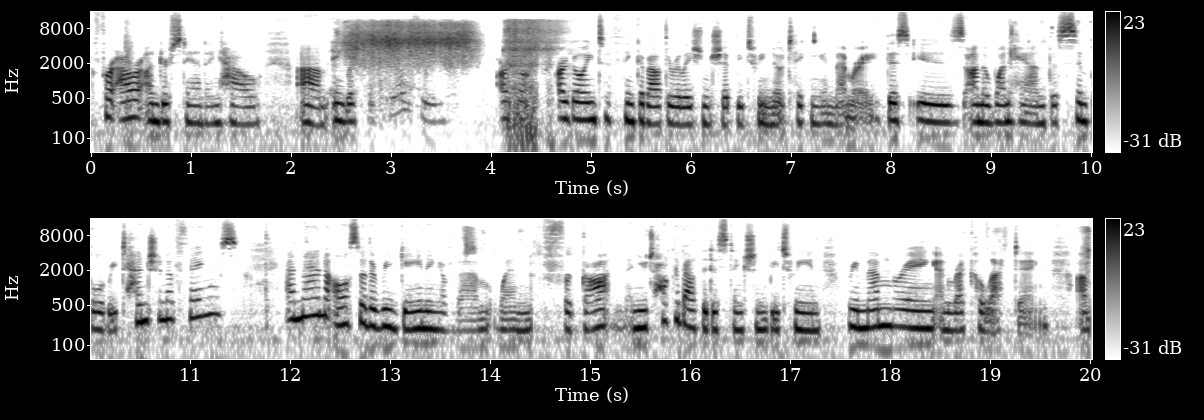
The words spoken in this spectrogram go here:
for our understanding how um, English virtuosi are, go- are going to think about the relationship between note taking and memory. This is, on the one hand, the simple retention of things, and then also the regaining of them when forgotten. And you talk about the distinction between remembering and recollecting, um,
